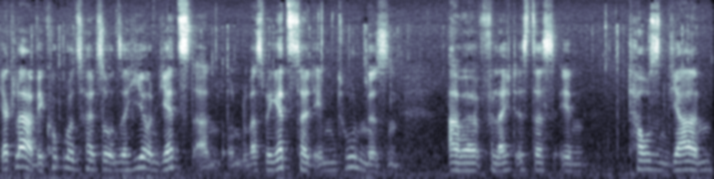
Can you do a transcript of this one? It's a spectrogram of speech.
ja klar, wir gucken uns halt so unser Hier und Jetzt an und was wir jetzt halt eben tun müssen. Aber vielleicht ist das in 1000 Jahren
